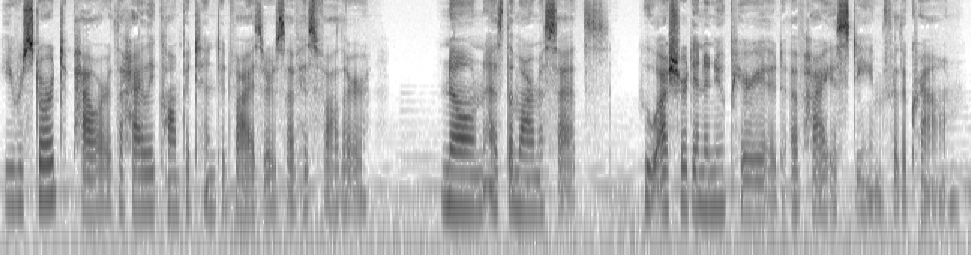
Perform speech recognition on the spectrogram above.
He restored to power the highly competent advisors of his father, known as the Marmosets, who ushered in a new period of high esteem for the crown.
